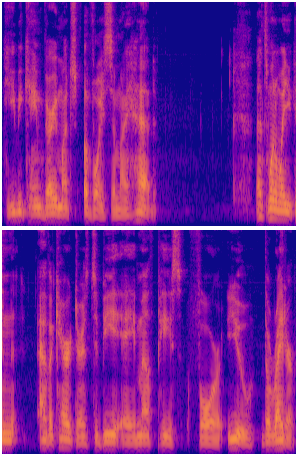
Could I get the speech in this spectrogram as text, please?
he became very much a voice in my head. That's one way you can have a character is to be a mouthpiece for you, the writer.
